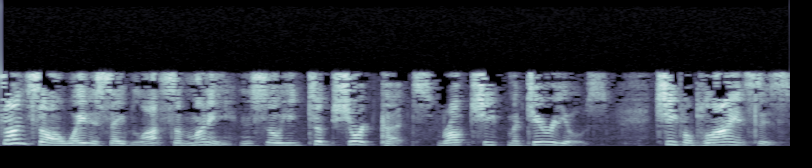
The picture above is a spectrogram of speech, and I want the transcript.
son saw a way to save lots of money, and so he took shortcuts, brought cheap materials, cheap appliances,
